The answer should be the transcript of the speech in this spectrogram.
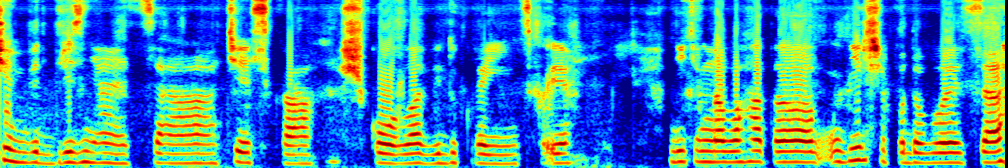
чим відрізняється чеська школа від української. Дітям набагато більше подобається е,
